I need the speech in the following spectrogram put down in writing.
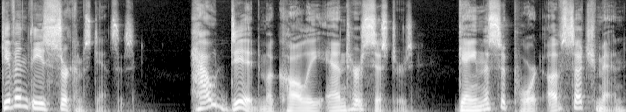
Given these circumstances, how did McAuley and her sisters gain the support of such men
